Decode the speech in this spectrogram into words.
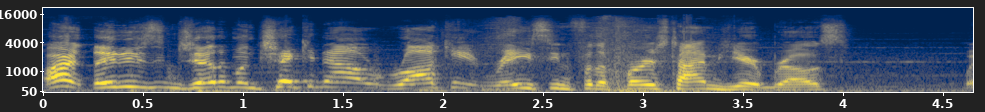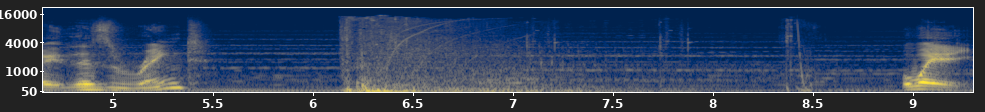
All right, ladies and gentlemen, checking out Rocket Racing for the first time here, bros. Wait, this is ranked? Wait,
